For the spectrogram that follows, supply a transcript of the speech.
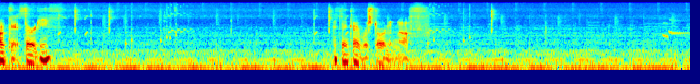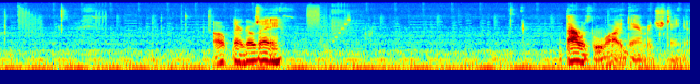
Okay, 30. I think I've restored enough. Oh, there goes A. That was a lot of damage, dang it.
